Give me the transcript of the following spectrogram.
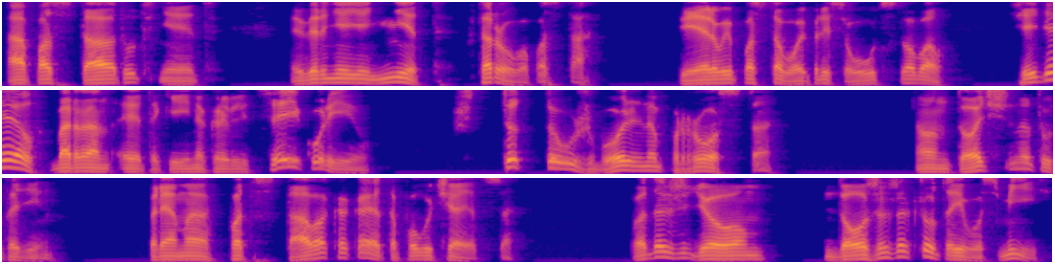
А поста тут нет. Вернее, нет второго поста. Первый постовой присутствовал. Сидел баран этакий на крыльце и курил. Что-то уж больно просто. Он точно тут один. Прямо подстава какая-то получается. Подождем. Должен же кто-то его сменить.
